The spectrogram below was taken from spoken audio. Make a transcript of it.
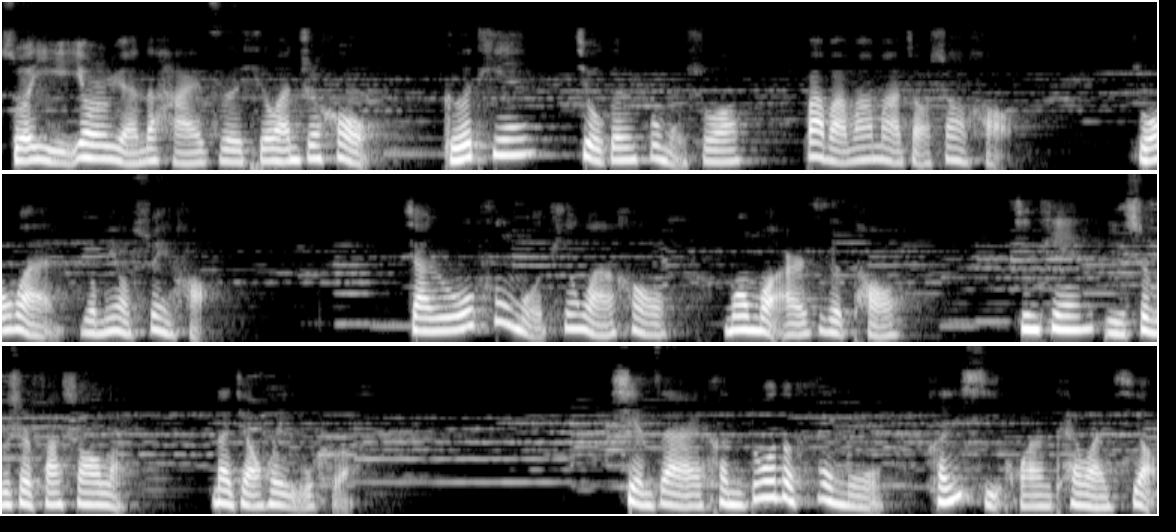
所以，幼儿园的孩子学完之后，隔天就跟父母说：“爸爸妈妈早上好，昨晚有没有睡好？”假如父母听完后摸摸儿子的头：“今天你是不是发烧了？”那将会如何？现在很多的父母很喜欢开玩笑，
